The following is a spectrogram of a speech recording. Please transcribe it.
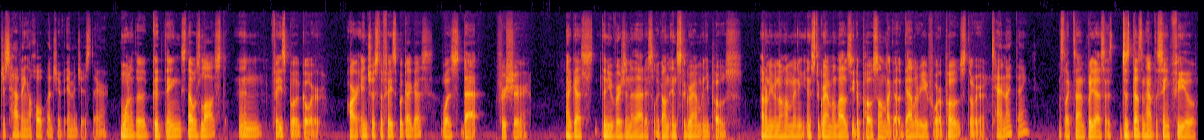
just having a whole bunch of images there. One of the good things that was lost in Facebook or our interest of Facebook, I guess, was that for sure. I guess the new version of that is like on Instagram when you post. I don't even know how many Instagram allows you to post on like a gallery for a post or 10, I think. it's like 10. But yes, it just doesn't have the same feel.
